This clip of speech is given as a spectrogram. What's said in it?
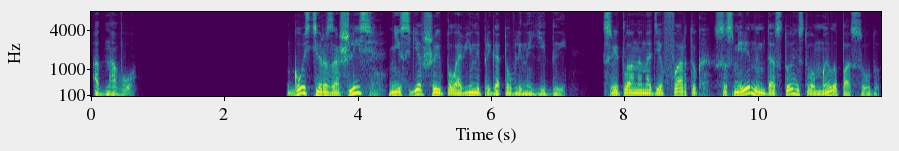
одного. Гости разошлись, не съевшие половины приготовленной еды. Светлана, надев фартук, со смиренным достоинством мыла посуду.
